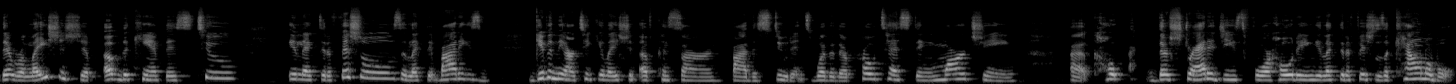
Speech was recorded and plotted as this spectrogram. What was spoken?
their relationship of the campus to elected officials, elected bodies, given the articulation of concern by the students, whether they're protesting, marching, uh, co- their strategies for holding elected officials accountable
